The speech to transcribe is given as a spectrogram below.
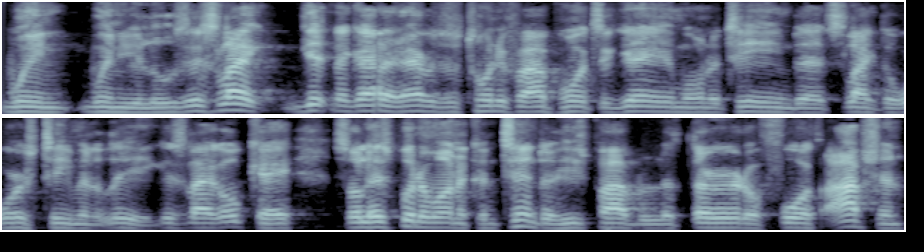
when when you lose. It's like getting a guy that averages 25 points a game on a team that's like the worst team in the league. It's like, okay, so let's put him on a contender. He's probably the third or fourth option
